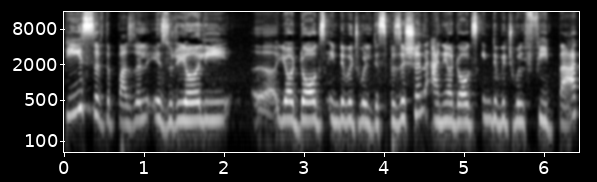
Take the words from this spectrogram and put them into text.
piece of the puzzle is really uh, your dog's individual disposition and your dog's individual feedback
